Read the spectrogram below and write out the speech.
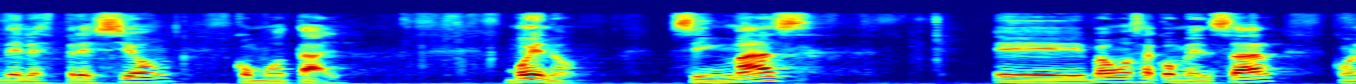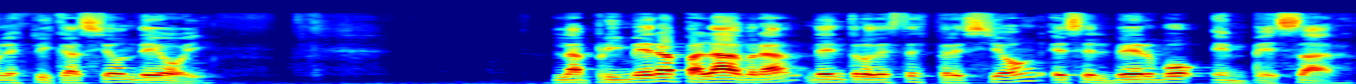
de la expresión como tal. Bueno, sin más, eh, vamos a comenzar con la explicación de hoy. La primera palabra dentro de esta expresión es el verbo empezar.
